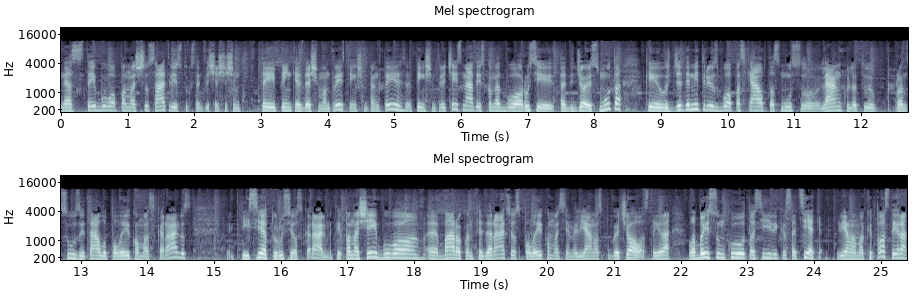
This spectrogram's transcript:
nes tai buvo panašius atvejais 1652-55-53 metais, kuomet buvo Rusijai ta didžioji smuta, kai Lždžedimitrijus buvo paskelbtas mūsų Lenkų, Lietuvių, Prancūzų, Italų palaikomas karalius, teisėtų Rusijos karaliumi. Tai panašiai buvo e, Baro konfederacijos palaikomas Emilianas Pugačiovas. Tai yra labai sunku tos įvykius atsėti vieną nuo kitos. Tai yra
